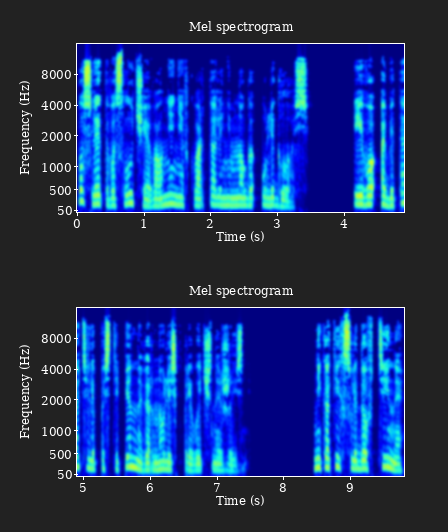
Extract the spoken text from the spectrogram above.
После этого случая волнение в квартале немного улеглось, и его обитатели постепенно вернулись к привычной жизни. Никаких следов Тины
